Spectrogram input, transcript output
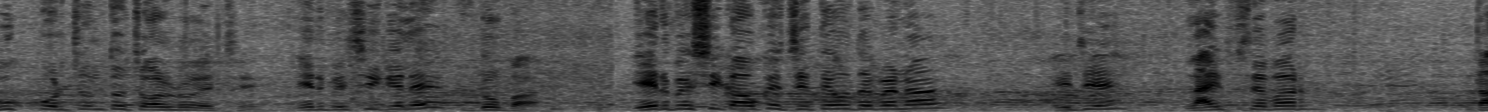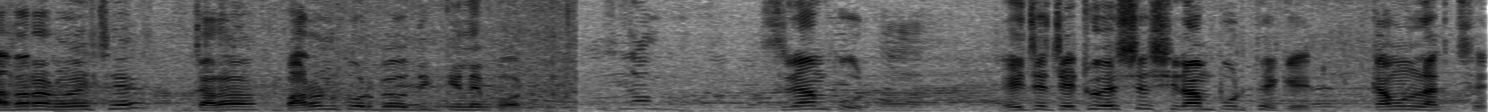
বুক পর্যন্ত জল রয়েছে। এর বেশি গেলে ডোবা। এর বেশি কাউকে যেতেও দেবে না। এই যে লাইফ সেভার দাদারা রয়েছে যারা বারণ করবে ওদিক গেলে পর। শ্রীরামপুর। এই যে জেঠু এসছে শ্রীরামপুর থেকে কেমন লাগছে?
